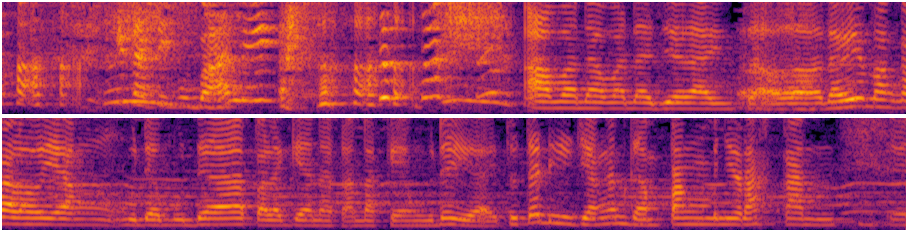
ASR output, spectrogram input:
kita tipu balik. aman-aman aja lah insya Allah. Tapi emang kalau yang muda-muda apalagi anak-anak yang muda ya itu tadi jangan gampang menyerahkan. Oke.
